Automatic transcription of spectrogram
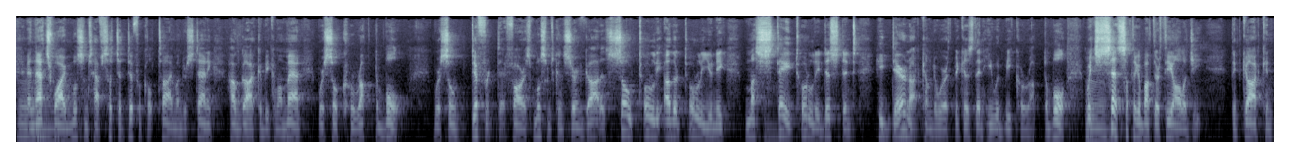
And that's mm. why Muslims have such a difficult time understanding how God could become a man. We're so corruptible. We're so different as far as Muslims concerned. God is so totally other, totally unique, must mm. stay totally distant. He dare not come to earth because then he would be corruptible, which mm. says something about their theology. That God can,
